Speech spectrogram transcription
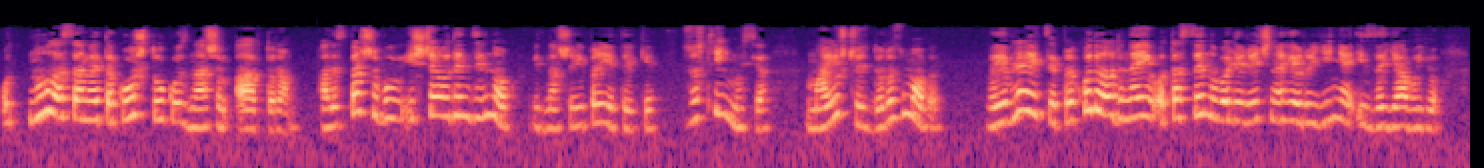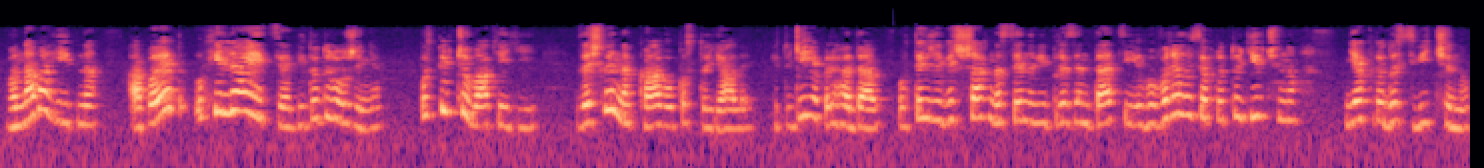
утнула саме таку штуку з нашим автором. Але спершу був іще один дзвінок від нашої приятельки. Зустріймося, маю щось до розмови. Виявляється, приходила до неї ота синова лірична героїня із заявою вона вагітна, а поет ухиляється від одруження. Поспівчував я їй. Зайшли на каву, постояли. І тоді я пригадав, у тих же віршах на синовій презентації говорилося про ту дівчину, як про досвідчену,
